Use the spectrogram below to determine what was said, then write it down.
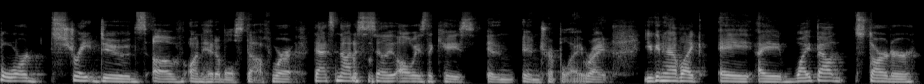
four straight dudes of unhittable stuff where that's not necessarily always the case in in AAA, right? You can have like a a wipeout starter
